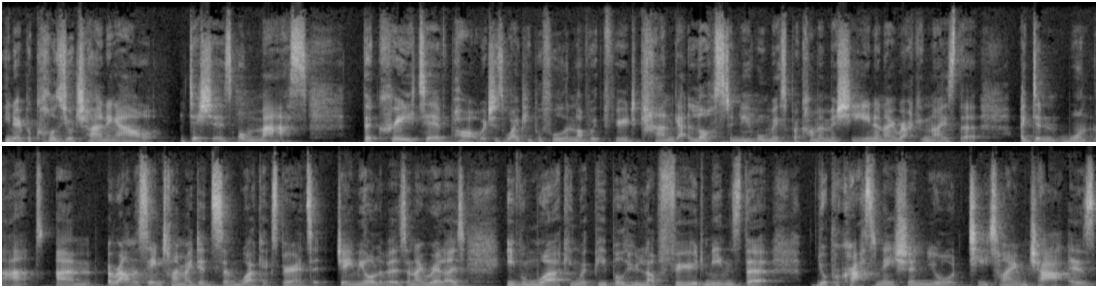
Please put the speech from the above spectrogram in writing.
you know because you're churning out dishes en masse the creative part which is why people fall in love with food can get lost and you mm. almost become a machine and i recognize that I didn't want that. Um, around the same time, I did some work experience at Jamie Oliver's, and I realized even working with people who love food means that your procrastination, your tea time chat is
